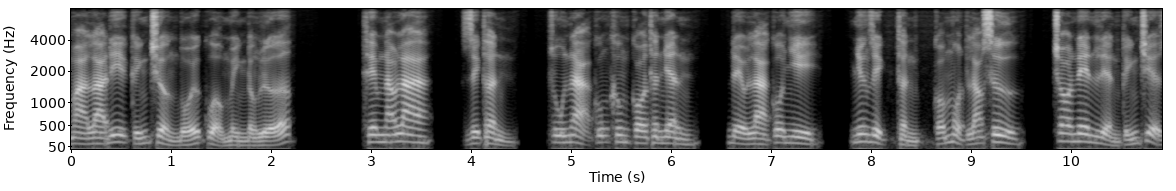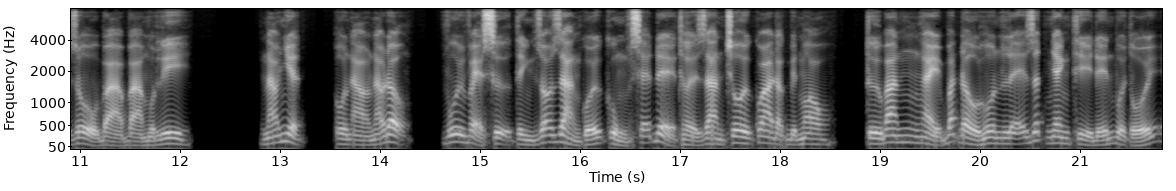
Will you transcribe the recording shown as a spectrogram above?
mà là đi kính trưởng bối của mình đồng lứa. Thêm não la, dịch thần, su nạ cũng không có thân nhân, đều là cô nhi, nhưng dịch thần có một lão sư, cho nên liền kính trịa rổ bà bà một ly. Náo nhiệt, ồn ào náo động, vui vẻ sự tình rõ ràng cuối cùng sẽ để thời gian trôi qua đặc biệt mau. Từ ban ngày bắt đầu hôn lễ rất nhanh thì đến buổi tối,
